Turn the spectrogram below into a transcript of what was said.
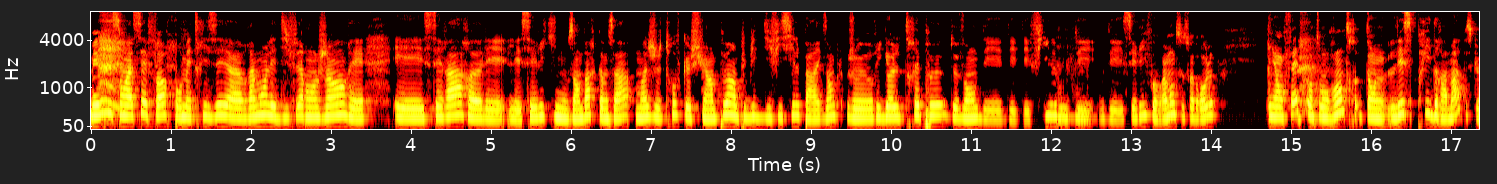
Mais oui, ils sont assez forts pour maîtriser euh, vraiment les différents genres et, et c'est rare les, les, séries qui nous embarquent comme ça. Moi, je trouve que je suis un peu un public difficile, par exemple. Je rigole très peu devant des, des, des films ou, mmh des, ou des séries. Il faut vraiment que ce soit drôle. Et en fait, quand on rentre dans l'esprit drama, parce que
